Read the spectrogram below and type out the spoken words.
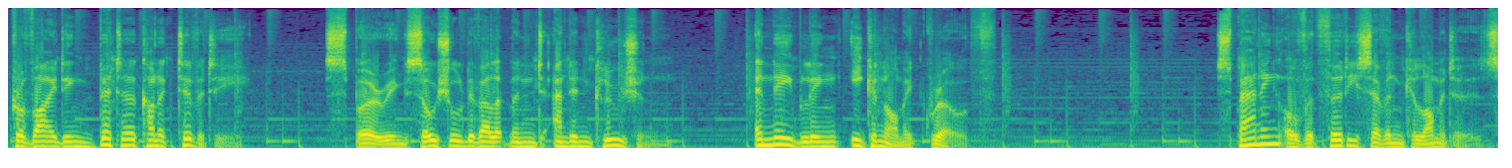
providing better connectivity, spurring social development and inclusion, enabling economic growth. Spanning over 37 kilometers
